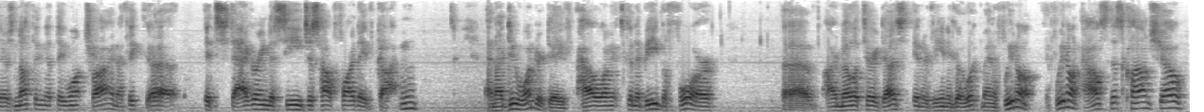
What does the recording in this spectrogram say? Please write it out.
there's nothing that they won't try, and I think uh, it's staggering to see just how far they've gotten. And I do wonder, Dave, how long it's going to be before uh, our military does intervene and go, look, man, if we don't if we don't oust this clown show,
